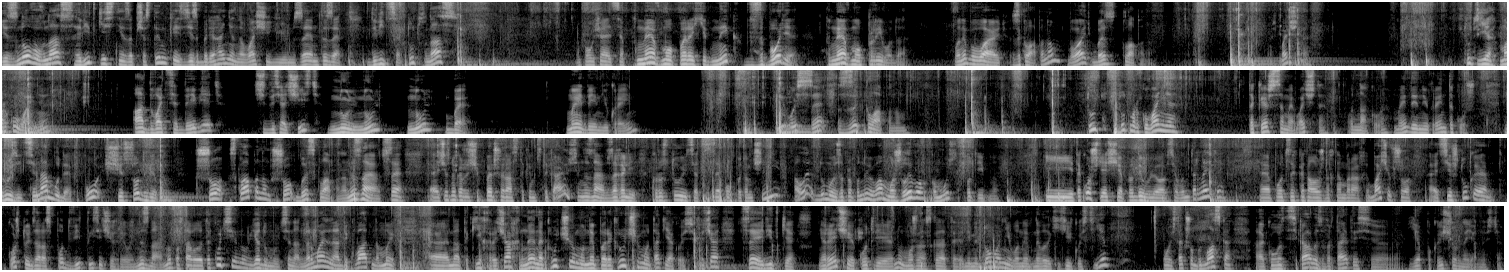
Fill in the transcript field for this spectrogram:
І знову в нас рідкісні запчастинки зі зберігання на вашій UMZ МТЗ. Дивіться, тут в нас виходить пневмоперехідник в зборі пневмопривода. Вони бувають з клапаном, бувають без клапана. Ось бачите? Тут є маркування А29 66 000 b Made in Ukraine. І ось це з клапаном. Тут, тут маркування таке ж саме, бачите? Однакове. Made in Ukraine також. Друзі, ціна буде по 600 гривень. Що з клапаном, що без клапана. Не знаю, це, е, чесно кажучи, перший раз з таким стикаюся. Не знаю, взагалі користується це попитом чи ні, але думаю, запропоную вам, можливо, комусь потрібно. І також я ще продивлювався в інтернеті е, по цих каталожних номерах і бачив, що е, ці штуки коштують зараз по 2000 гривень. Не знаю, ми поставили таку ціну. Я думаю, ціна нормальна, адекватна. Ми е, на таких речах не накручуємо, не перекручуємо так якось. Хоча це рідкі речі, котрі, ну можна сказати, лімітовані, вони в невеликій кількості є. Ось так що, будь ласка, кого цікавить, звертайтесь, є поки що в наявності.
